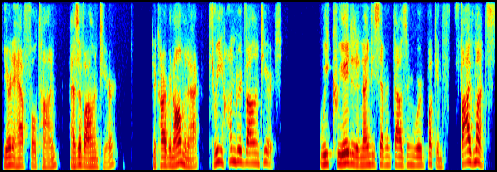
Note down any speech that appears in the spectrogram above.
year and a half full time as a volunteer, the Carbon Almanac, 300 volunteers. We created a 97,000 word book in five months.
